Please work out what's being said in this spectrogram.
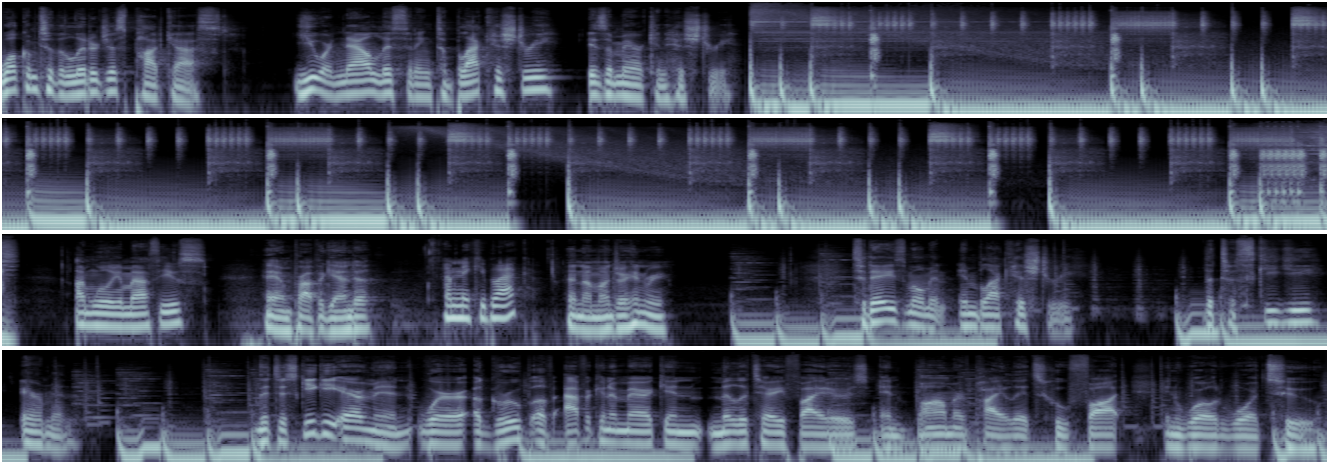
Welcome to the Liturgist Podcast. You are now listening to Black History is American History. I'm William Matthews. Hey, I'm Propaganda. I'm Nikki Black. And I'm Andre Henry. Today's moment in Black history the Tuskegee Airmen. The Tuskegee Airmen were a group of African American military fighters and bomber pilots who fought in World War II.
